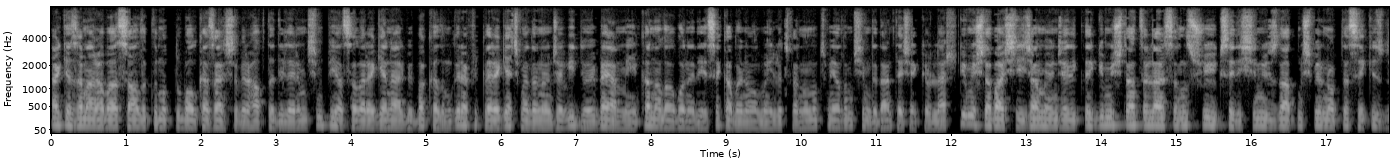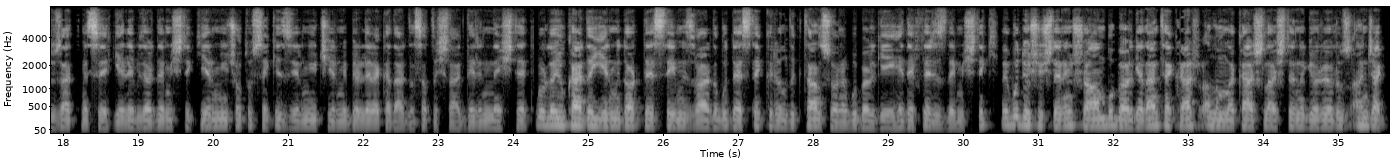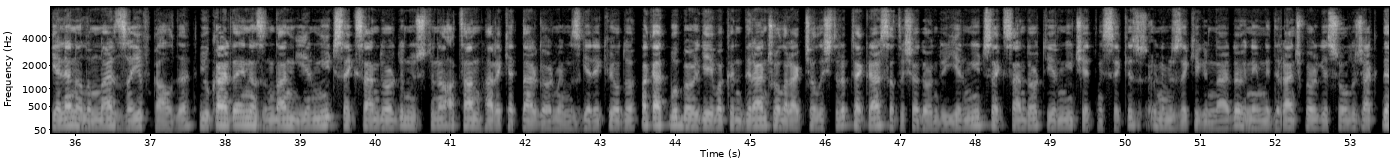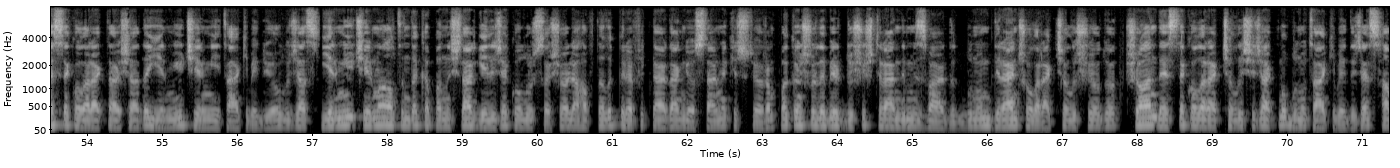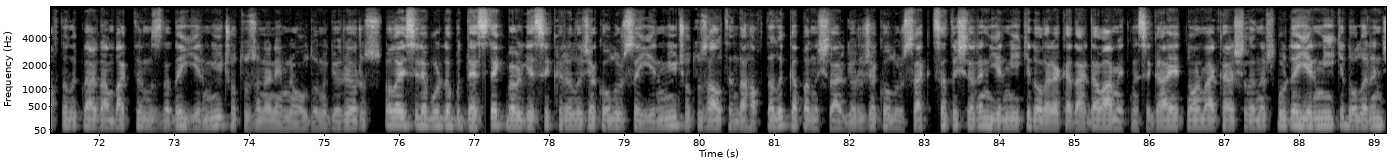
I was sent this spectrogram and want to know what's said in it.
Herkese merhaba, sağlıklı, mutlu, bol kazançlı bir hafta dilerim. Şimdi piyasalara genel bir bakalım. Grafiklere geçmeden önce videoyu beğenmeyi, kanala abone değilsek abone olmayı lütfen unutmayalım. Şimdiden teşekkürler. Gümüşle başlayacağım. Öncelikle gümüşte hatırlarsanız şu yükselişin %61.8 düzeltmesi gelebilir demiştik. 23.38, 23.21'lere kadar da satışlar derinleşti. Burada yukarıda 24 desteğimiz vardı. Bu destek kırıldıktan sonra bu bölgeyi hedefleriz demiştik ve bu düşüşlerin şu an bu bölgeden tekrar alımla karşılaştığını görüyoruz. Ancak gelen alımlar zayıf kaldı. Yukarıda en azından 23.84'ün üstüne atan hareketler görmemiz gerekiyordu. Fakat bu bölgeyi bakın direnç olarak çalıştırıp tekrar satışa döndü. 23.84, 23.78 önümüzdeki günlerde önemli direnç bölgesi olacak. Destek olarak da aşağıda 23.20'yi takip ediyor olacağız. 23.20 altında kapanışlar gelecek olursa şöyle haftalık grafiklerden göstermek istiyorum. Bakın şurada bir düşüş trendimiz vardı. Bunun direnç olarak çalışıyordu. Şu an destek olarak çalışacak mı bunu takip edeceğiz. Haftalıklardan baktığımızda da 23.30'un önemli olduğunu görüyoruz. Dolayısıyla burada bu destek bölgesi kırılacak olursa 23.30 altında haftalık kapanışlar görecek olursak satışların 22 dolara kadar devam etmesi gayet normal karşılanır. Burada 22 doların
